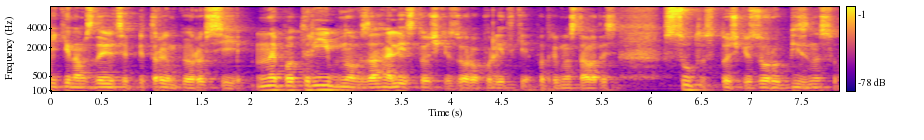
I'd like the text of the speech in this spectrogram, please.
які нам здаються підтримкою Росії, не потрібно взагалі з точки зору політики, потрібно ставитись суто з точки зору бізнесу.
